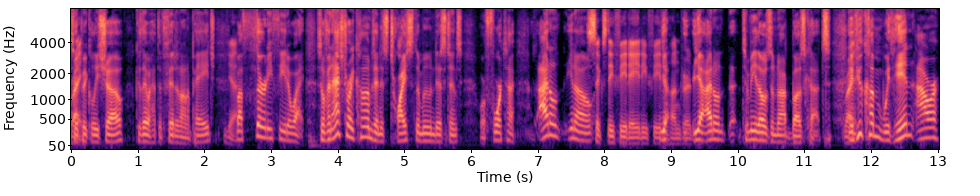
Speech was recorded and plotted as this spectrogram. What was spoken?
Right. typically show because they would have to fit it on a page. Yeah. About thirty feet away. So if an asteroid comes and it's twice the moon distance or four times, I don't, you know, Sixty feet, eighty feet, yeah, hundred. Yeah, I don't. To me, those are not buzz cuts. Right. If you come within our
